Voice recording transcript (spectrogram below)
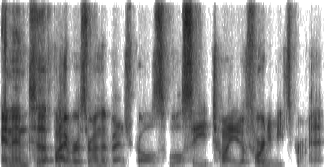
And then to the fibers around the ventricles, we'll see 20 to 40 beats per minute.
